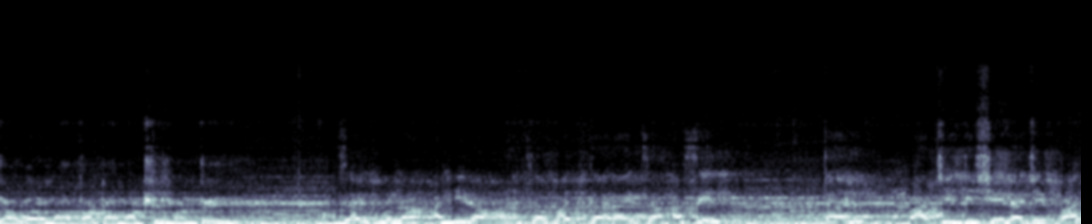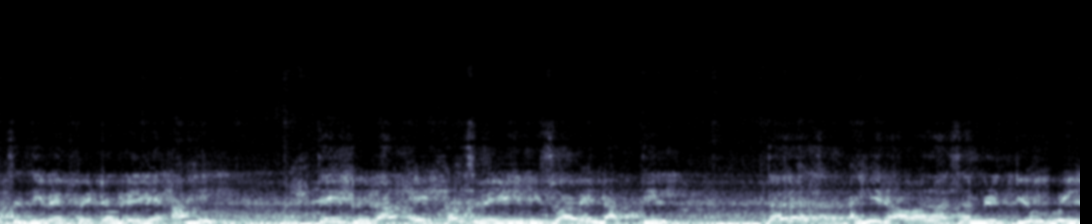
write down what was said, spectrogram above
त्यावर माता कामाक्षी म्हणते जर तुला अहिरावणाचा वध करायचा असेल तर पाची दिशेला जे पाच दिवे पेटवलेले आहे ते तुला एकाच वेळी विजवावे लागतील. तरच अहिरावणाचा मृत्यू होईल.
